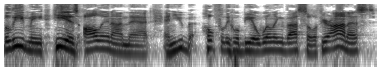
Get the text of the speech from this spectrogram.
believe me, He is all in on that. And you hopefully will be a willing vessel. If you're honest,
